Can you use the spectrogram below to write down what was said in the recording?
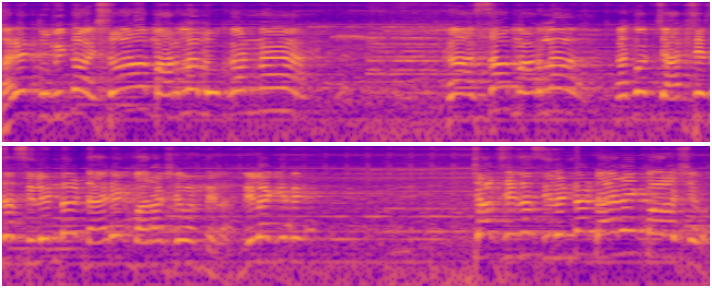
अरे तुम्ही तर असं मारलं लोकांना. का असा मारला? का तो चारशेचा सिलेंडर डायरेक्ट बाराशेवर नेला? नेला की नाही? चारशेचा सिलेंडर डायरेक्ट बाराशेवर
